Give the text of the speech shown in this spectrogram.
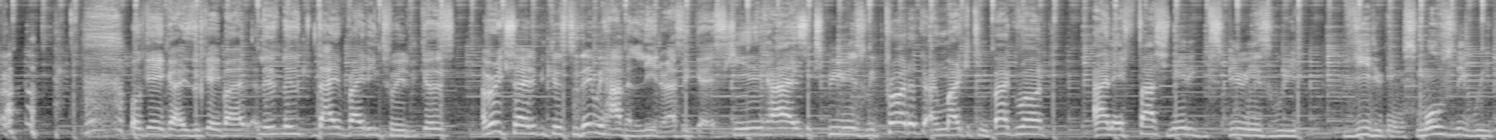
okay, guys. Okay, but let's, let's dive right into it because I'm very excited because today we have a leader as a guest. He has experience with product and marketing background and a fascinating experience with video games, mostly with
